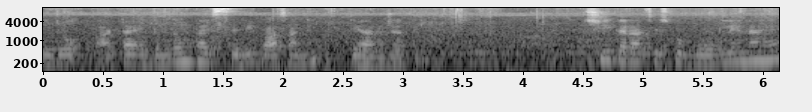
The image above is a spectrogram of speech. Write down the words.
ये जो आटा है, गंदम का, इससे भी आसानी तैयार हो जाती है। अच्छी तरह से इसको गूंद लेना है।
